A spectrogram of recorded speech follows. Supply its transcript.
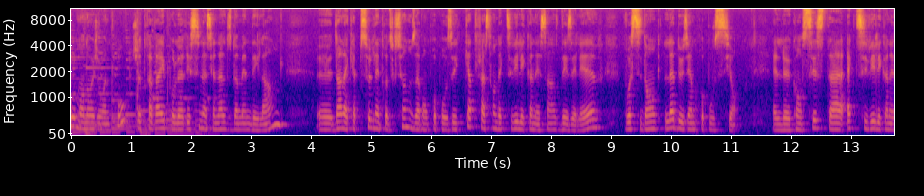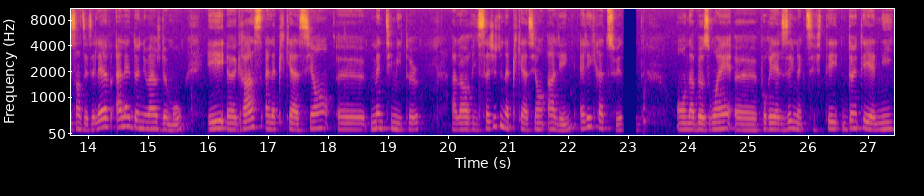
Bonjour, mon nom est Joanne Pro. Je travaille pour le Récit national du domaine des langues. Euh, dans la capsule d'introduction, nous avons proposé quatre façons d'activer les connaissances des élèves. Voici donc la deuxième proposition. Elle consiste à activer les connaissances des élèves à l'aide d'un nuage de mots et euh, grâce à l'application euh, Mentimeter. Alors, il s'agit d'une application en ligne. Elle est gratuite. On a besoin, pour réaliser une activité, d'un TNI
